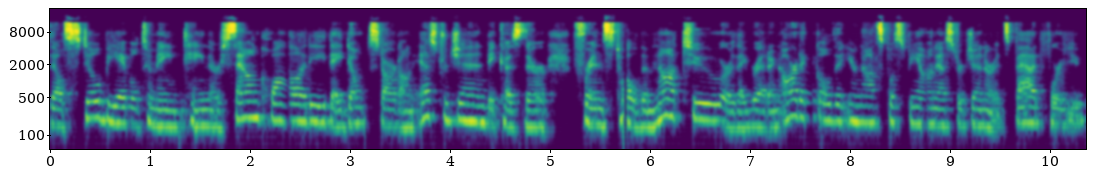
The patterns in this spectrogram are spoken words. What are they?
they'll still be able to maintain their sound quality. They don't start on estrogen because their friends told them not to, or they read an article that you're not supposed to be on estrogen or it's bad for you.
